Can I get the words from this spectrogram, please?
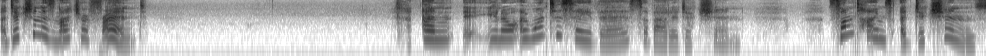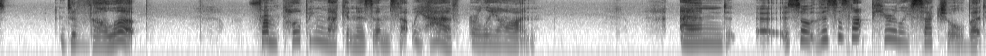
Addiction is not your friend. And, you know, I want to say this about addiction. Sometimes addictions develop from coping mechanisms that we have early on. And uh, so this is not purely sexual, but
